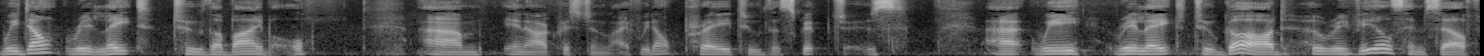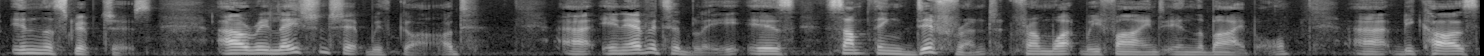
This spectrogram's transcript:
we don't relate to the Bible um, in our Christian life. We don't pray to the scriptures. Uh, we relate to God who reveals himself in the scriptures. Our relationship with God uh, inevitably is something different from what we find in the Bible uh, because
